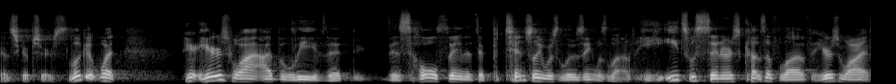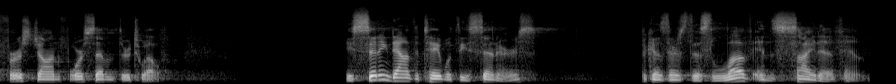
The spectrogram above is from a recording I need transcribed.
in scriptures. Look at what, here, here's why I believe that this whole thing that they potentially was losing was love. He eats with sinners because of love. Here's why 1 John 4 7 through 12. He's sitting down at the table with these sinners because there's this love inside of him.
